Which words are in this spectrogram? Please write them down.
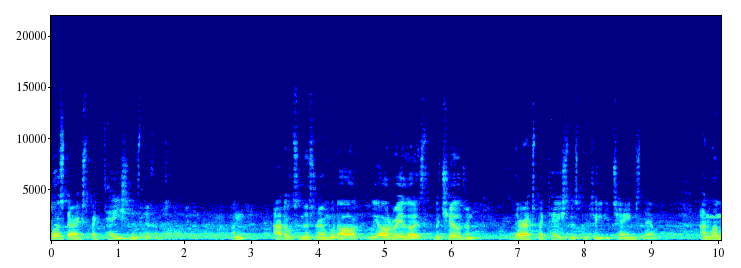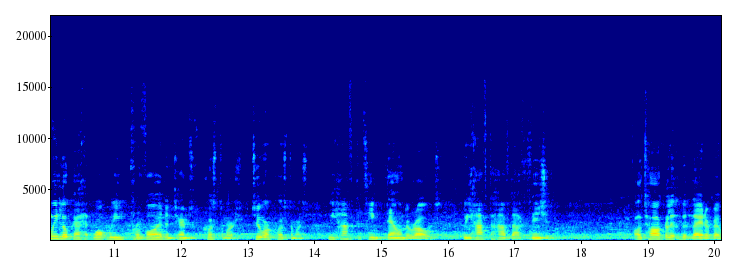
Plus their expectation is different. And adults in this room would all we all realise with children their expectation has completely changed now. And when we look at what we provide in terms of customers to our customers, we have to think down the road. We have to have that vision. I'll talk a little bit later about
